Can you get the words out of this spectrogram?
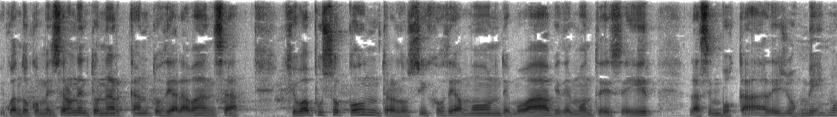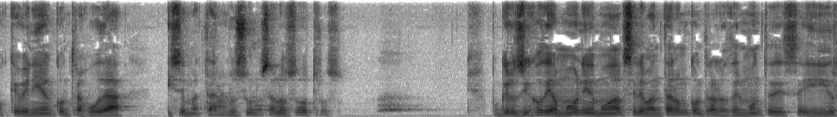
Y cuando comenzaron a entonar cantos de alabanza, Jehová puso contra los hijos de Amón, de Moab y del monte de Seir las emboscadas de ellos mismos que venían contra Judá y se mataron los unos a los otros. Porque los hijos de Amón y de Moab se levantaron contra los del monte de Seir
